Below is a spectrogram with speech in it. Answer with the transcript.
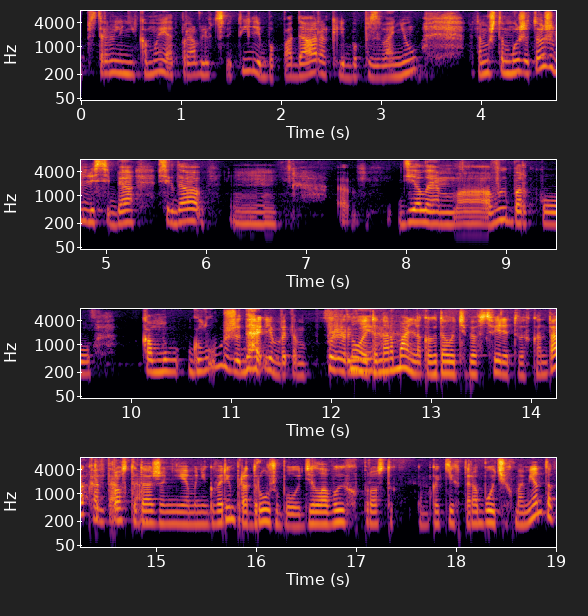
поздравление, кому я отправлю цветы, либо подарок, либо позвоню, потому что мы же тоже для себя всегда делаем а, выборку кому глубже, да, либо там пожирнее. Ну, это нормально, когда у тебя в сфере твоих контактов Контакт, просто да. даже не, мы не говорим про дружбу, деловых просто там, каких-то рабочих моментов,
